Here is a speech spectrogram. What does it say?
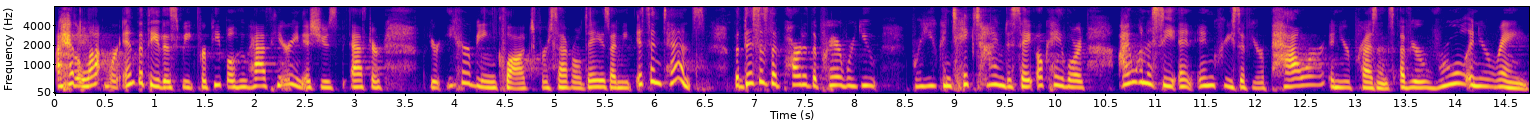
I had a lot more empathy this week for people who have hearing issues after your ear being clogged for several days. I mean, it's intense. But this is the part of the prayer where you where you can take time to say, "Okay, Lord, I want to see an increase of your power and your presence, of your rule and your reign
